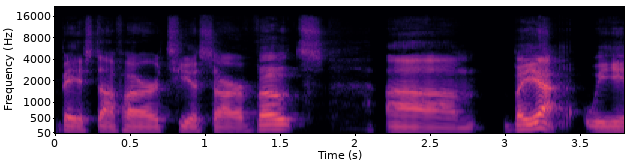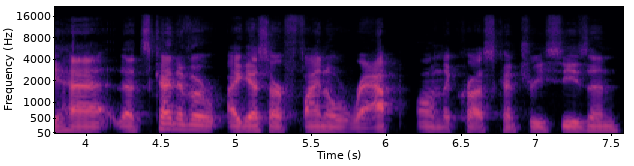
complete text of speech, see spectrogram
based off our TSR votes. Um, but yeah, we had that's kind of a I guess our final wrap on the cross country season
